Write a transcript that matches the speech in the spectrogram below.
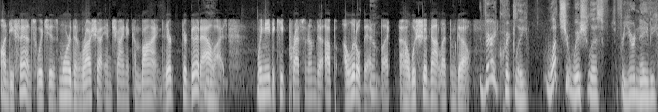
on defense, which is more than Russia and China combined. They're, they're good mm-hmm. allies. We need to keep pressing them to up a little bit, yeah. but uh, we should not let them go. Very quickly, what's your wish list for your Navy?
